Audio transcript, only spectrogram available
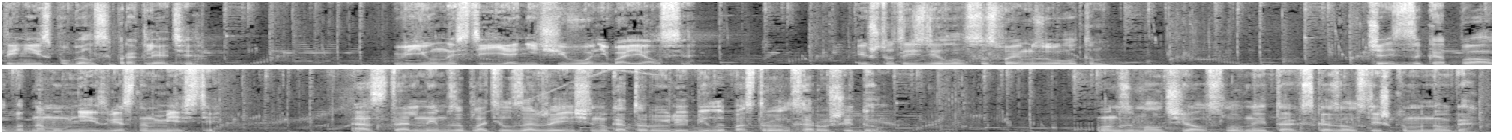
Ты не испугался проклятия? В юности я ничего не боялся. И что ты сделал со своим золотом? Часть закопал в одному мне известном месте. Остальным заплатил за женщину, которую любил и построил хороший дом. Он замолчал, словно и так сказал слишком много. —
